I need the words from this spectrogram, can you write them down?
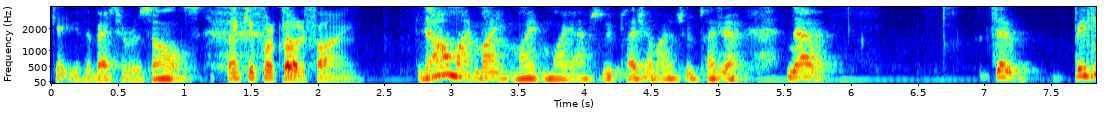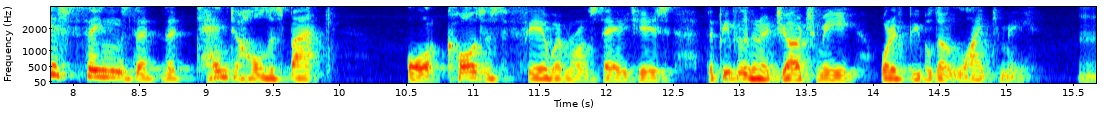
get you the better results. Thank you for So- clarifying. No, my, my, my, my absolute pleasure. My absolute pleasure. Now, the biggest things that, that tend to hold us back or cause us fear when we're on stage is that people are going to judge me. What if people don't like me? Hmm.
